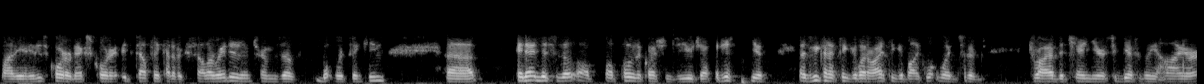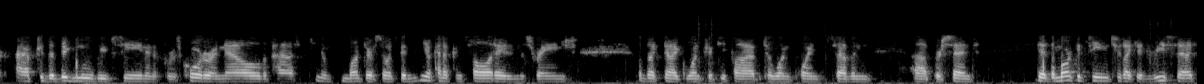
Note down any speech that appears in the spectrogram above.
by the end of this quarter, next quarter, it's definitely kind of accelerated in terms of what we're thinking. Uh, and then this is, a, I'll, I'll pose a question to you, Jeff, but just, you know, as we kind of think about, or I think about like what would sort of drive the 10 year significantly higher after the big move we've seen in the first quarter and now the past, you know, month or so, it's been, you know, kind of consolidated in this range like like 155 to 1.7 uh, percent. That the market seemed to like it reset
